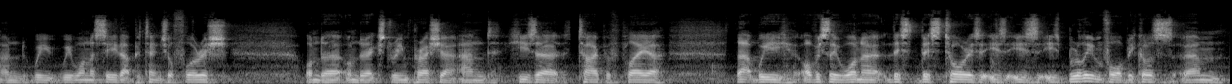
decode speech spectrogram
and we, we want to see that potential flourish under under extreme pressure. And he's a type of player that we obviously want to. This this tour is is is, is brilliant for because. Um,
